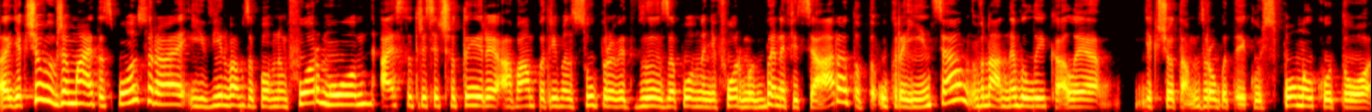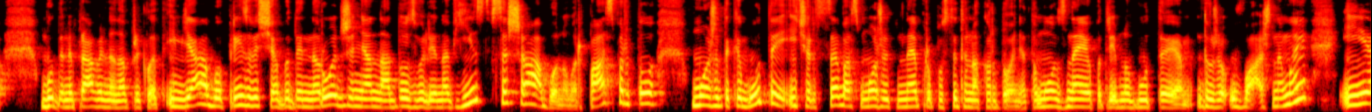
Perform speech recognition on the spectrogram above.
Е, Якщо ви вже маєте спонсора і він вам заповнив форму I-134, а вам потрібен супровід в заповненні форми бенефіціара, тобто українця, вона невелика, але якщо там зробите якусь помилку, то буде неправильно, наприклад, ім'я або прізвище, або день народження на дозволі на в'їзд в США, або номер паспорту може таке бути, і через це вас можуть не пропустити на кордоні. Тому з нею потрібно бути дуже уважними. І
